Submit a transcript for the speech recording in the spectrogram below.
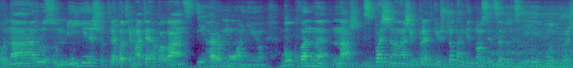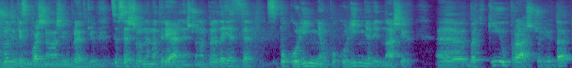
вона розуміє, що треба тримати баланс і гармонію. Буква Н наш, спадщина наших предків. Що там відноситься до цієї букви? Що таке спадщина наших предків? Це все, що нематеріальне, що нам передається з покоління в покоління від наших е, батьків, пращурів. Так?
